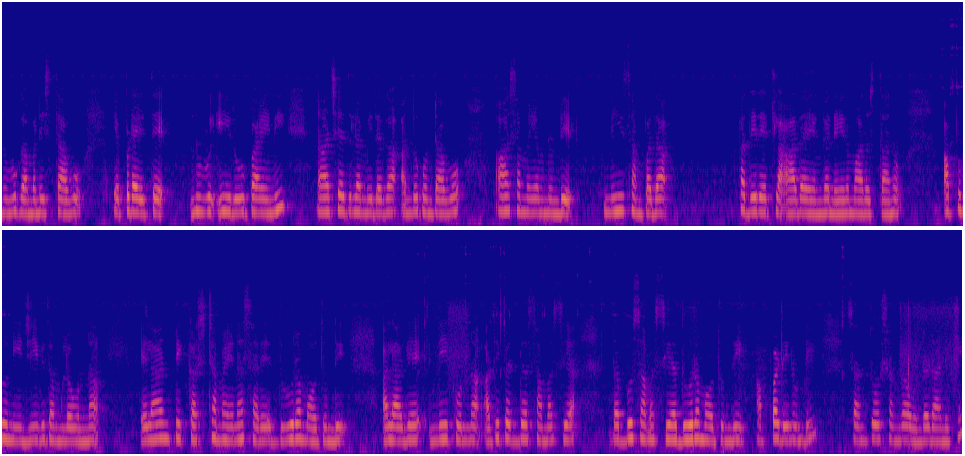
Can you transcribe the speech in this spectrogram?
నువ్వు గమనిస్తావు. ఎప్పుడైతే నువ్వు ఈ రూపాయిని నా చేతుల మీదుగా అందుకుంటావో ఆ సమయం నుండి నీ సంపద పది రెట్ల ఆదాయంగా నేను మారుస్తాను. అప్పుడు నీ జీవితంలో ఉన్న ఎలాంటి కష్టమైనా సరే దూరం అవుతుంది అలాగే నీకున్న అతిపెద్ద సమస్య డబ్బు సమస్య దూరం అవుతుంది అప్పటి నుండి సంతోషంగా ఉండడానికి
